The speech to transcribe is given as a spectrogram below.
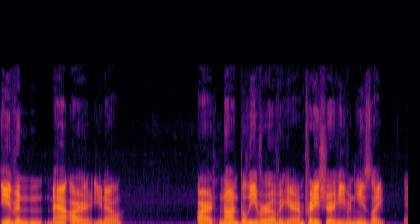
even Matt, our you know, our non-believer over here, I'm pretty sure he, even he's like, eh.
